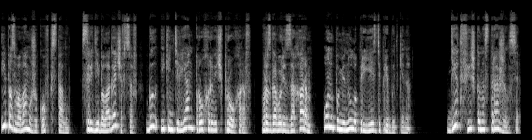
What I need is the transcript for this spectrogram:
и позвала мужиков к столу. Среди балагачевцев был и Кентильян Прохорович Прохоров. В разговоре с Захаром он упомянул о приезде Прибыткина. Дед Фишка насторожился,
